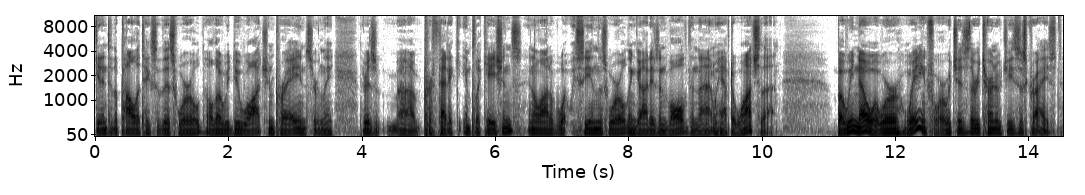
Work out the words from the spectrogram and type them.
get into the politics of this world, although we do watch and pray, and certainly there is uh, prophetic implications in a lot of what we see in this world, and God is involved in that, and we have to watch that. But we know what we're waiting for, which is the return of Jesus Christ,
